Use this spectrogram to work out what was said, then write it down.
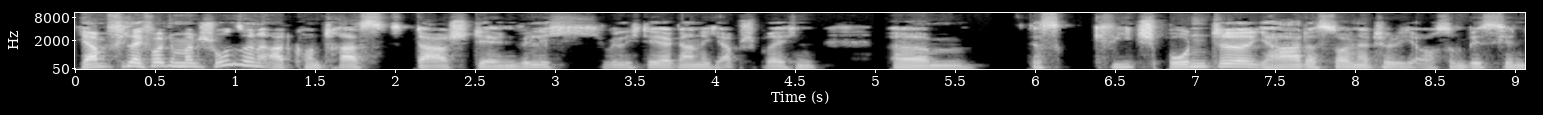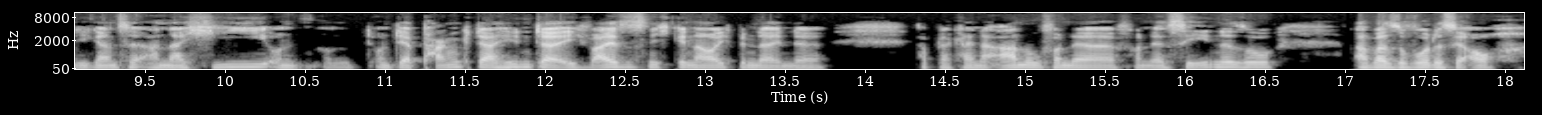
ja, vielleicht wollte man schon so eine Art Kontrast darstellen. Will ich, will ich dir ja gar nicht absprechen. Ähm, das quietschbunte, ja, das soll natürlich auch so ein bisschen die ganze Anarchie und, und, und der Punk dahinter. Ich weiß es nicht genau. Ich bin da in der, habe da keine Ahnung von der, von der Szene so. Aber so wurde es ja auch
